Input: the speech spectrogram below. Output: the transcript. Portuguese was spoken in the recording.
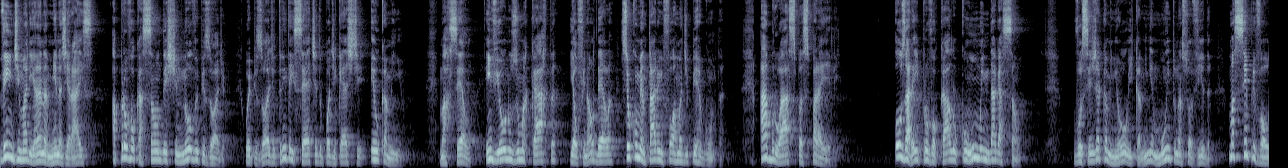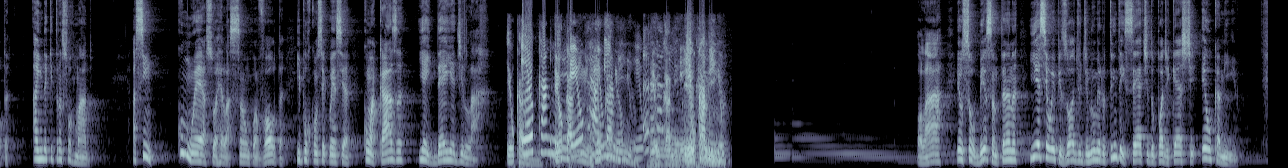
Vem de Mariana, Minas Gerais, a provocação deste novo episódio, o episódio 37 do podcast Eu Caminho. Marcelo enviou-nos uma carta e, ao final dela, seu comentário em forma de pergunta. Abro aspas para ele. Ousarei provocá-lo com uma indagação. Você já caminhou e caminha muito na sua vida, mas sempre volta, ainda que transformado. Assim, como é a sua relação com a volta e, por consequência, com a casa e a ideia de lar? Eu caminho. Eu caminho. Eu caminho. Eu Eu caminho. caminho. Eu caminho. Eu caminho. Olá, eu sou B Santana e esse é o episódio de número 37 do podcast Eu Caminho.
